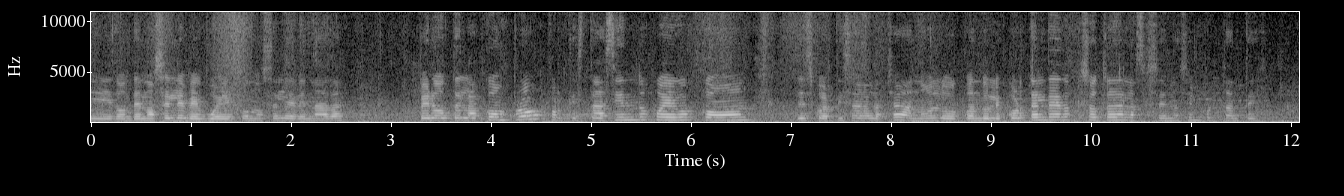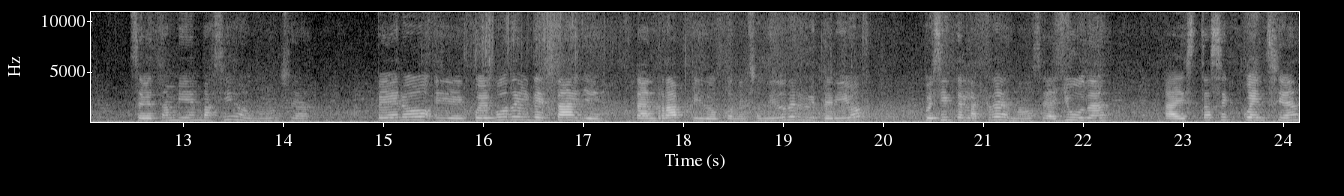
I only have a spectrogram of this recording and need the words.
eh, donde no se le ve hueso, no se le ve nada, pero te la compro porque está haciendo juego con descuartizar a la chava, ¿no? Cuando le corta el dedo, que es otra de las escenas importantes, se ve también vacío, ¿no? O sea, pero eh, juego del detalle tan rápido con el sonido del griterío, pues sí te la crees, ¿no? O sea, ayuda a esta secuencia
